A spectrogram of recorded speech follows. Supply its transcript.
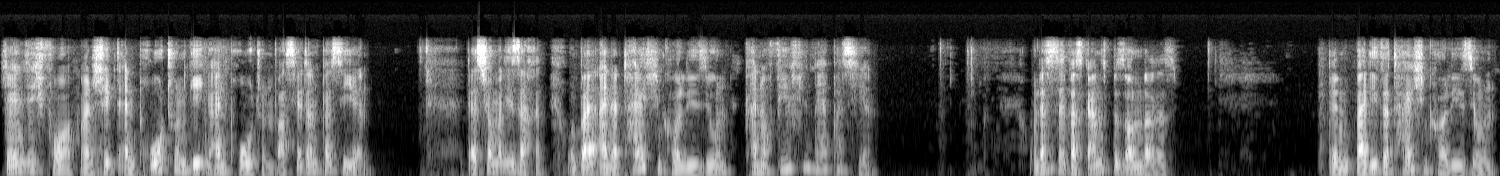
Stellen Sie sich vor, man schickt ein Proton gegen ein Proton. Was wird dann passieren? Das ist schon mal die Sache. Und bei einer Teilchenkollision kann noch viel, viel mehr passieren. Und das ist etwas ganz Besonderes. Denn bei dieser Teilchenkollision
